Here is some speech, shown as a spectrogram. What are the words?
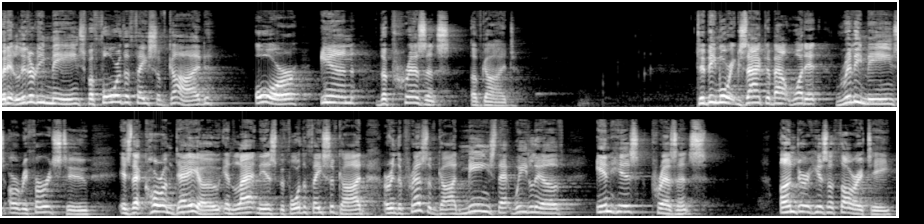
but it literally means before the face of God or in the presence of God. To be more exact about what it really means or refers to, is that coram deo in Latin is before the face of God or in the presence of God means that we live in His presence, under His authority,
